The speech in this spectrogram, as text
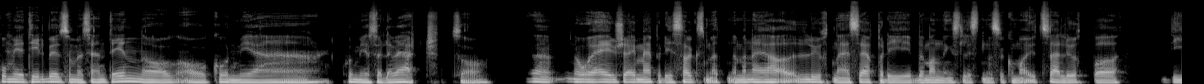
Hvor mye tilbud som er sendt inn, og, og hvor, mye, hvor mye som er levert. Så Eh, Nå er jo ikke jeg med på de salgsmøtene, men jeg har lurt når jeg ser på de bemanningslistene som kommer ut, så har jeg lurt på de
